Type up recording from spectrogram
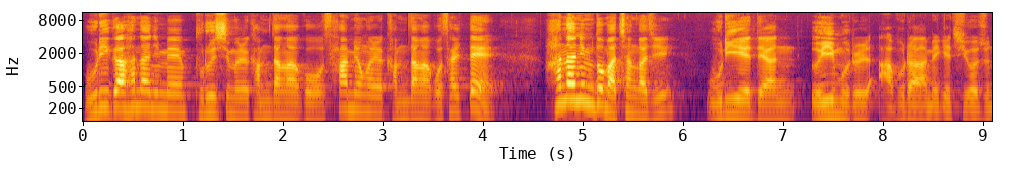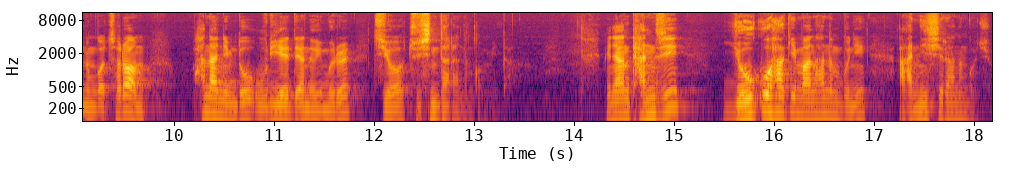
우리가 하나님의 부르심을 감당하고 사명을 감당하고 살 때 하나님도 마찬가지 우리에 대한 의무를 아브라함에게 지어 주는 것처럼 하나님도 우리에 대한 의무를 지어 주신다라는 겁니다. 그냥 단지 요구하기만 하는 분이 아니시라는 거죠.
